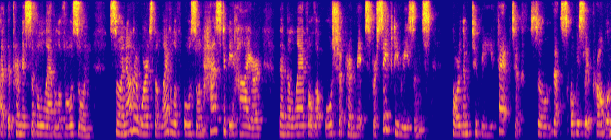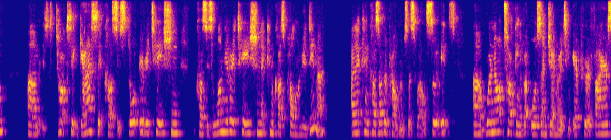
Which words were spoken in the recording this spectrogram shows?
at the permissible level of ozone. So, in other words, the level of ozone has to be higher than the level that OSHA permits for safety reasons for them to be effective. So, that's obviously a problem. Um, it's toxic gas, it causes throat irritation, it causes lung irritation, it can cause pulmonary edema, and it can cause other problems as well. So, it's uh, we're not talking about ozone generating air purifiers.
